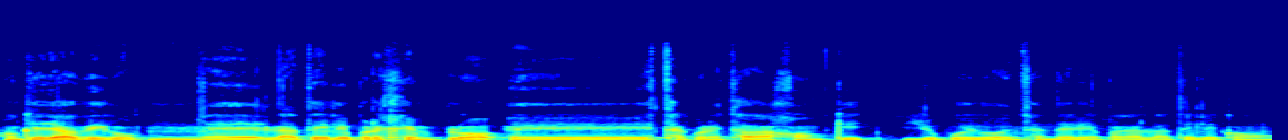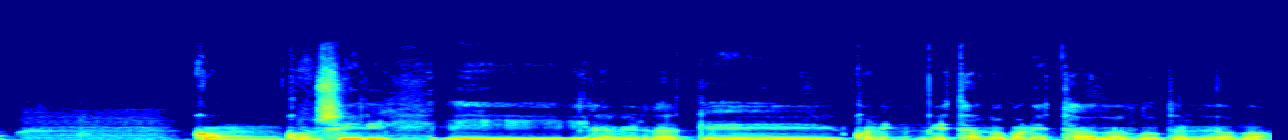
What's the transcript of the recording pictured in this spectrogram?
Aunque ya os digo, mm, eh, la tele, por ejemplo, eh, está conectada a HomeKit y yo puedo encender y apagar la tele con, con, Siri y, la verdad que estando conectado al router de O2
